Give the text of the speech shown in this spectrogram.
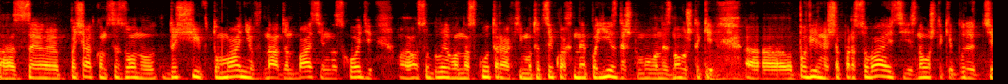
е, з початком сезону дощів, туманів на Донбасі, на сході, е, особливо на скутерах і мотоциклах, не поїздиш, тому вони знову ж таки е, повільніше пересуваються і знову ж таки будуть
